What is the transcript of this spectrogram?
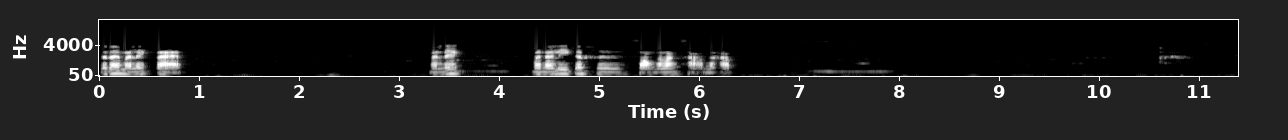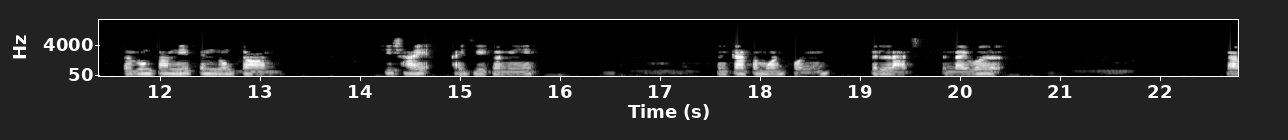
จะได้หมายเลขแปด มายเลข binary ก็คือสองกำลังสามนะครับ โดยวงจรนี้เป็นวงจรที่ใช้ IC ตัวนี้ เป็นการประมวลผลเป็น latch เป็น driver แล้ว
